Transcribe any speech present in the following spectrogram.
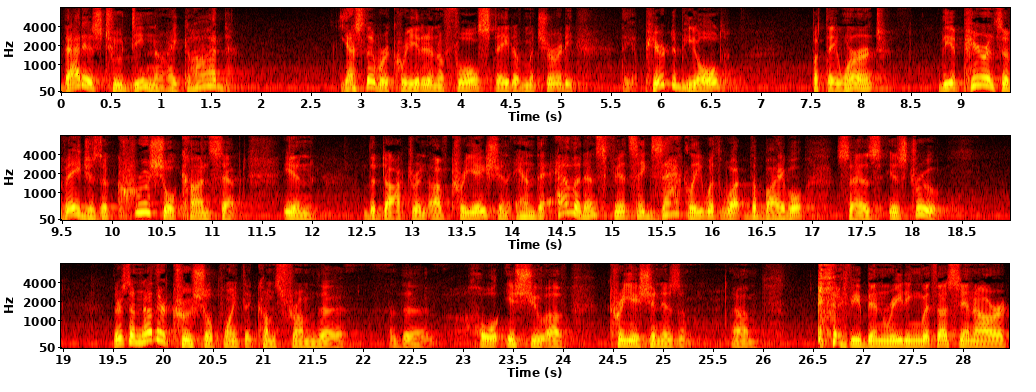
that is to deny God. Yes, they were created in a full state of maturity. They appeared to be old, but they weren't. The appearance of age is a crucial concept in the doctrine of creation, and the evidence fits exactly with what the Bible says is true. There's another crucial point that comes from the, the whole issue of creationism. Um, if you've been reading with us in our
